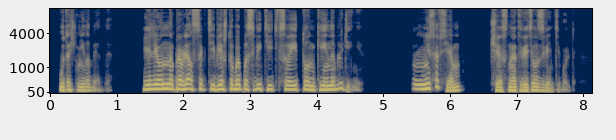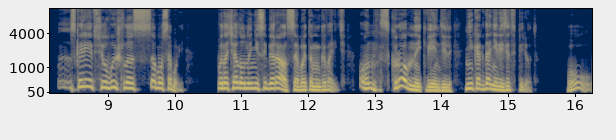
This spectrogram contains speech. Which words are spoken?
— уточнила Бедда. Или он направлялся к тебе, чтобы посвятить в свои тонкие наблюдения? — Не совсем, — честно ответил Звентибольд. — Скорее всего, вышло само собой. Поначалу он и не собирался об этом говорить. Он скромный Квендель, никогда не лезет вперед. — О,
